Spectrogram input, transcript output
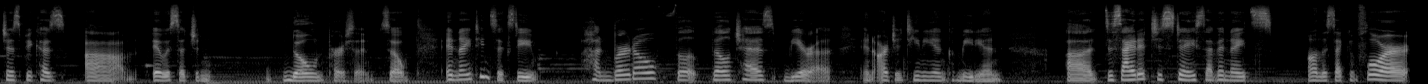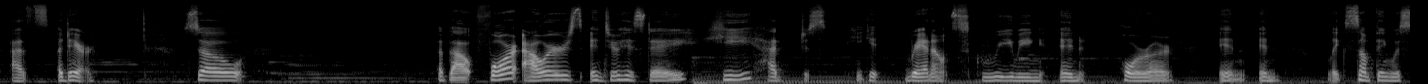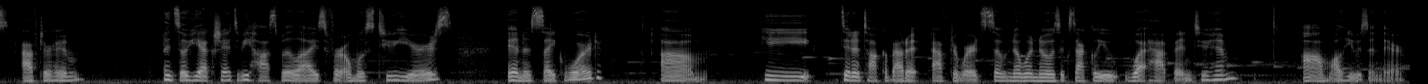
just because um, it was such a known person. So, in 1960, Humberto Vil- Vilches Vera, an Argentinian comedian, uh, decided to stay seven nights on the second floor as a dare. So, about four hours into his stay, he had just he get ran out screaming in horror, and and like something was after him, and so he actually had to be hospitalized for almost two years in a psych ward. Um, he didn't talk about it afterwards, so no one knows exactly what happened to him um, while he was in there.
